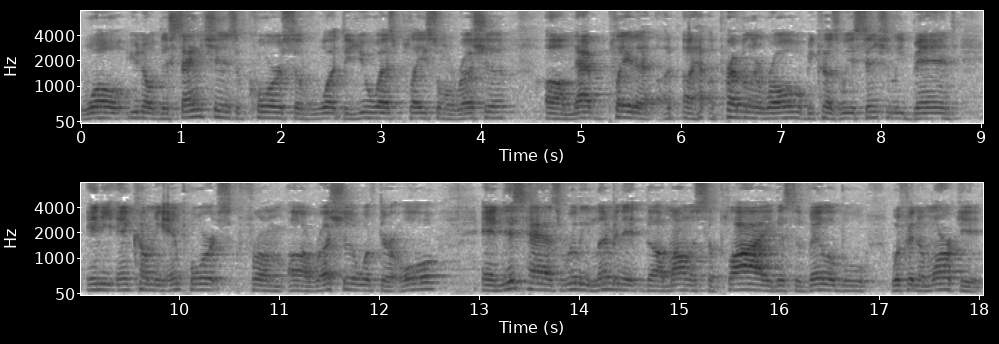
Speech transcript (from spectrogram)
Well, you know, the sanctions, of course, of what the U.S. placed on Russia, um, that played a, a, a, prevalent role because we essentially banned any incoming imports from uh, Russia with their oil. And this has really limited the amount of supply that's available within the market.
